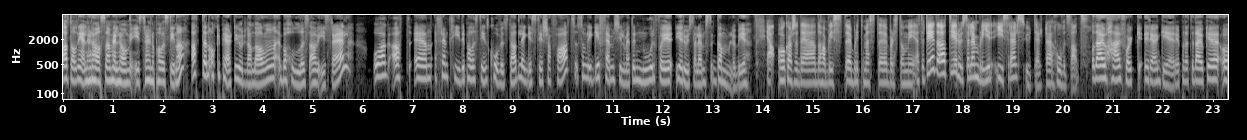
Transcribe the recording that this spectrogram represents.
Avtalen gjelder da altså mellom Israel og Palestina. At den okkuperte jorden Jordandalen beholdes av Israel, og at en fremtidig palestinsk hovedstad legges til Shafat, som ligger fem kilometer nord for Jerusalems gamleby. Ja, og kanskje det det har blitt mest blest om i ettertid, at Jerusalem blir Israels utdelte hovedstad. Og det er jo her folk reagerer på dette. Det er jo ikke å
